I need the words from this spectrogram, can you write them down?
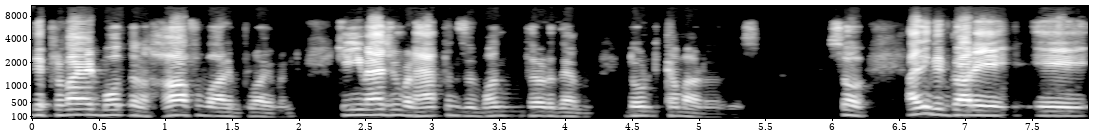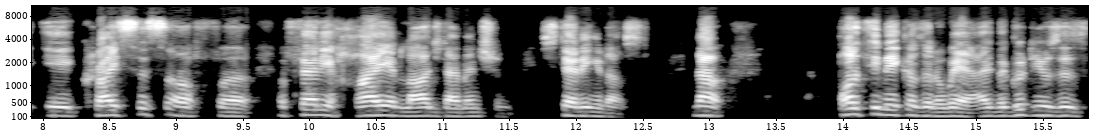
They provide more than half of our employment. Can you imagine what happens if one third of them don't come out of this? So I think we've got a, a, a crisis of uh, a fairly high and large dimension staring at us. Now, policymakers are aware, and the good news is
